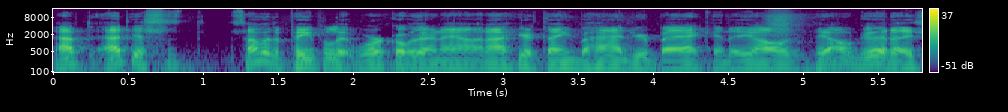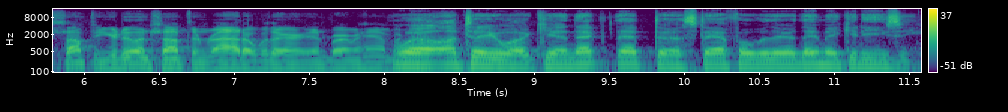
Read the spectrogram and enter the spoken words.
I, I just some of the people that work over there now, and I hear things behind your back, and they all they all good. They something you're doing something right over there in Birmingham. Well, I'll tell you what, Ken, that, that uh, staff over there, they make it easy.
